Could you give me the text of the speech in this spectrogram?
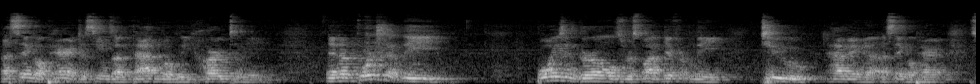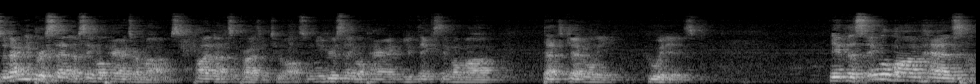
a single parent just seems unfathomably hard to me. And unfortunately, boys and girls respond differently to having a, a single parent. So 90% of single parents are moms. Probably not surprising to all. So when you hear single parent, you think single mom, that's generally who it is. If a single mom has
